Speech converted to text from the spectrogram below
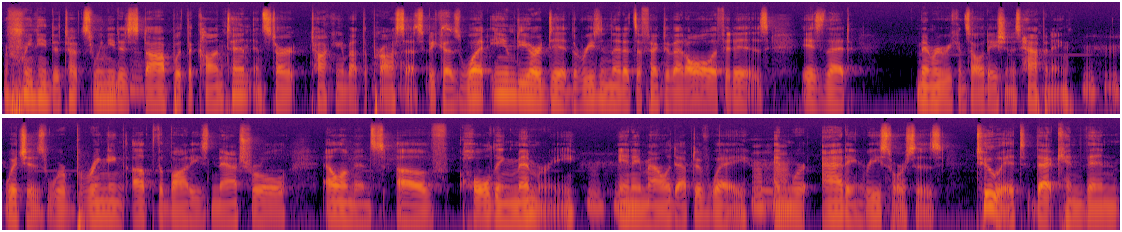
we need to touch, we need to mm-hmm. stop with the content and start talking about the process, because what EMDR did, the reason that it's effective at all, if it is, is that memory reconsolidation is happening, mm-hmm. which is we're bringing up the body's natural elements of holding memory mm-hmm. in a maladaptive way, and we're adding resources to it that can then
